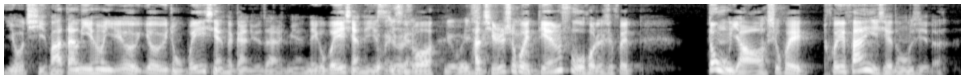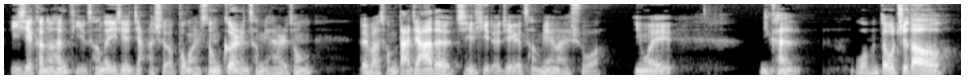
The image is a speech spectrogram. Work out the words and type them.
有启发，但另一方面又有又有一种危险的感觉在里面。那个危险的意思就是说，它其实是会颠覆或者是会动摇，是会推翻一些东西的，一些可能很底层的一些假设，不管是从个人层面还是从对吧，从大家的集体的这个层面来说。因为你看，我们都知道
